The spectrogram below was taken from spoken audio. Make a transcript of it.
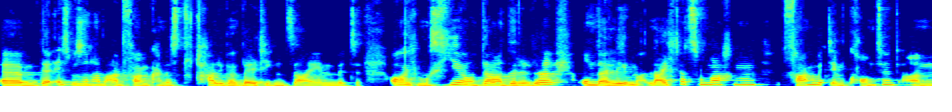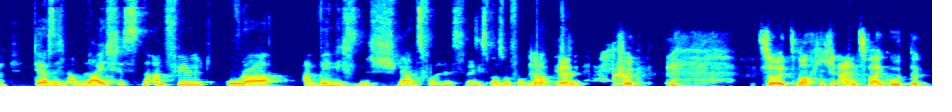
ähm, denn insbesondere am Anfang kann es total überwältigend sein mit, oh, ich muss hier und da und da, da, da, um dein Leben leichter zu machen. Fang mit dem Content an, der sich am leichtesten anfühlt oder am wenigsten schmerzvoll ist, wenn ich es mal so formuliere. Okay, gut. So, jetzt mache ich ein, zwei gute,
